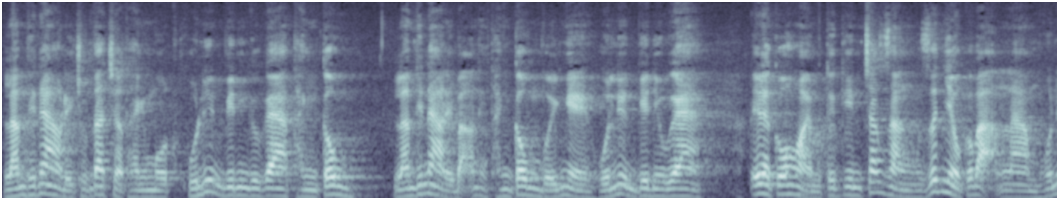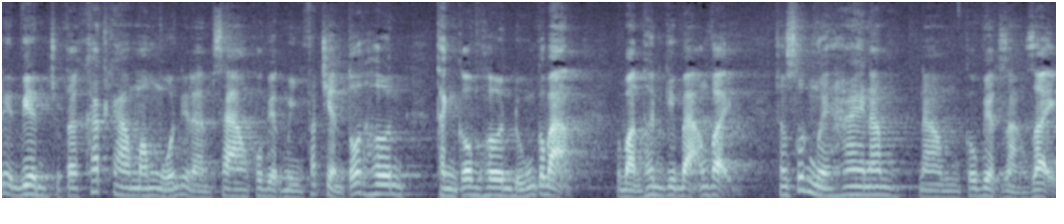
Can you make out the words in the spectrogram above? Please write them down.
Làm thế nào để chúng ta trở thành một huấn luyện viên yoga thành công? Làm thế nào để bạn có thể thành công với nghề huấn luyện viên yoga? Đây là câu hỏi mà tôi tin chắc rằng rất nhiều các bạn làm huấn luyện viên chúng ta khát khao mong muốn để làm sao công việc mình phát triển tốt hơn, thành công hơn đúng không các bạn? Và bản thân Kim Bạn cũng vậy. Trong suốt 12 năm làm công việc giảng dạy,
